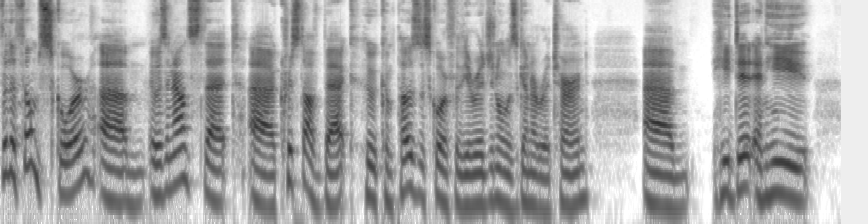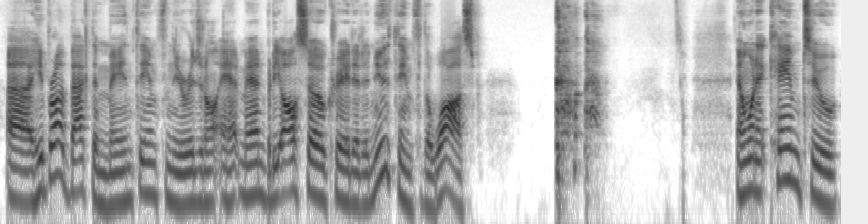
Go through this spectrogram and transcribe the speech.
For the film's score, um, it was announced that uh, Christoph Beck, who composed the score for the original, was going to return. Um, he did, and he uh, he brought back the main theme from the original Ant Man, but he also created a new theme for the Wasp. and when it came to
